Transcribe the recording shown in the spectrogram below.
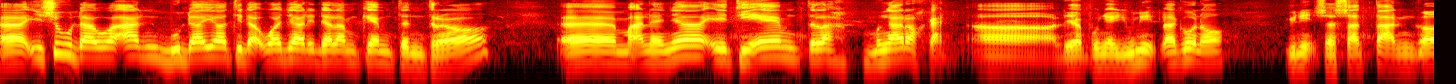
uh, isu dakwaan budaya tidak wajar di dalam kem tentera uh, maknanya ATM telah mengarahkan. Uh, dia punya unit lah no unit siasatan ke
